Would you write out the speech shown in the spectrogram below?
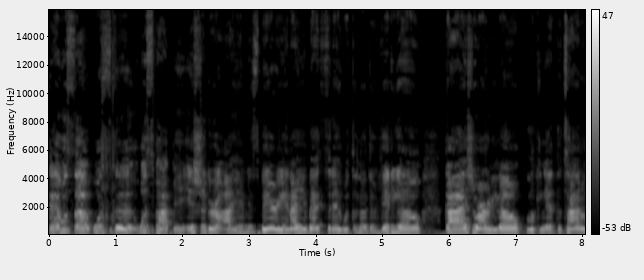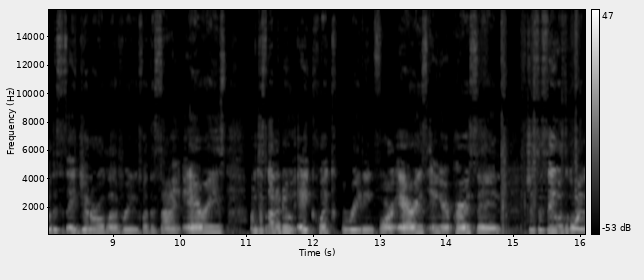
Hey, what's up? What's good? What's poppin'? It's your girl, I am Miss Berry, and I am back today with another video. Guys, you already know, looking at the title, this is a general love reading for the sign Aries. I'm just going to do a quick reading for Aries and your person, just to see what's going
